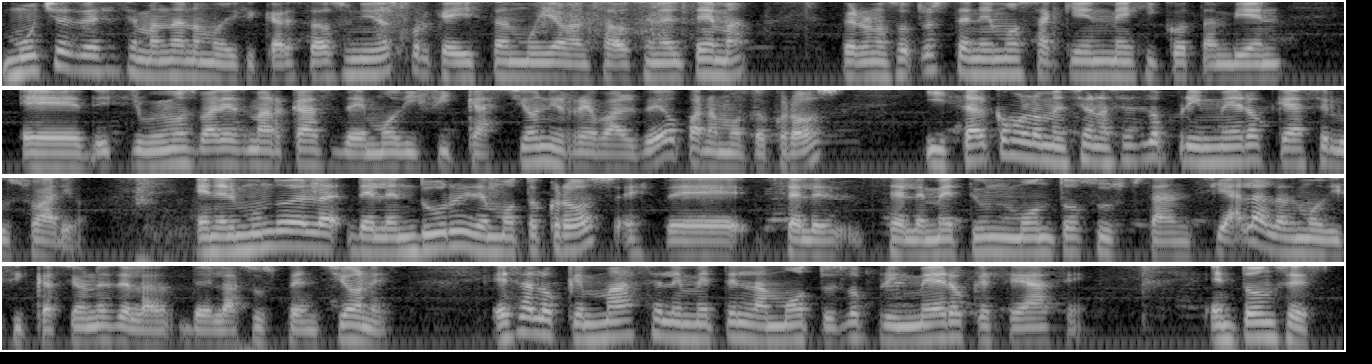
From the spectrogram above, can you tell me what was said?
Muchas veces se mandan a modificar a Estados Unidos porque ahí están muy avanzados en el tema, pero nosotros tenemos aquí en México también, eh, distribuimos varias marcas de modificación y revalveo para motocross Y tal como lo mencionas, es lo primero que hace el usuario. En el mundo del enduro y de motocross, este, se, le, se le mete un monto sustancial a las modificaciones de, la- de las suspensiones. Es a lo que más se le mete en la moto, es lo primero que se hace. Entonces,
